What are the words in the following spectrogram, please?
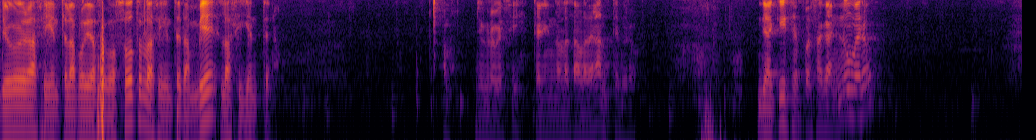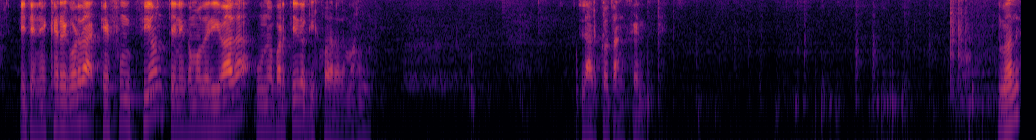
Yo creo que la siguiente la podéis hacer vosotros, la siguiente también, la siguiente no. Vamos, yo creo que sí, teniendo la tabla delante, pero... De aquí se puede sacar el número y tenéis que recordar qué función tiene como derivada 1 partido x cuadrado más 1. La arcotangente. ¿Vale?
